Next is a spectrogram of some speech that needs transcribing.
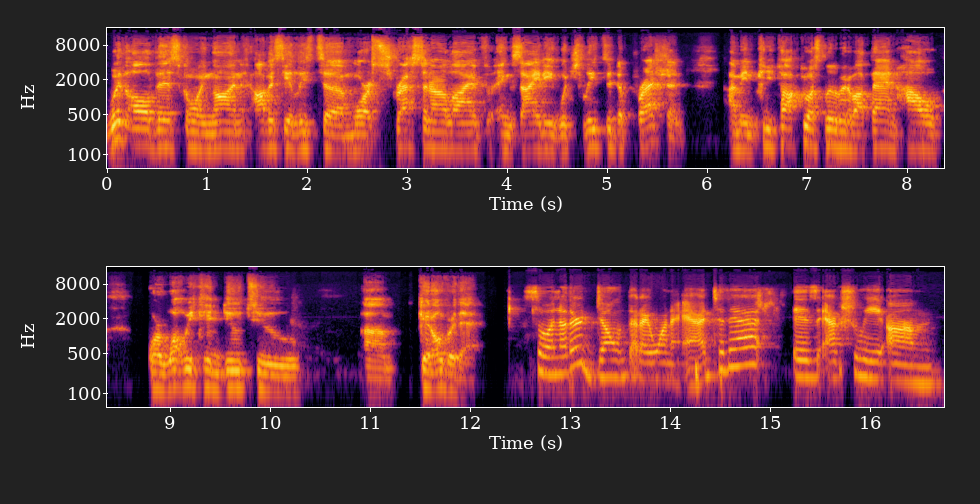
with all this going on, obviously it leads to more stress in our lives, anxiety, which leads to depression. I mean, can you talk to us a little bit about that and how or what we can do to um, get over that? So another don't that I want to add to that is actually um,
